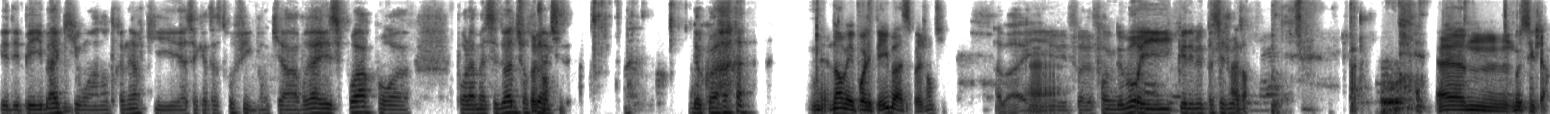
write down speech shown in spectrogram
et des Pays-Bas qui ont un entraîneur qui est assez catastrophique. Donc il y a un vrai espoir pour, euh, pour la Macédoine, surtout. De quoi? Non, mais pour les Pays-Bas, c'est pas gentil. Ah bah, euh... Franck Debourg, il connaît même pas ses joueurs. Euh, oui, c'est clair.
